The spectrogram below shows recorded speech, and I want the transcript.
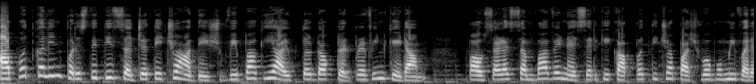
आपत्कालीन परिस्थितीत सज्जतेचे आदेश विभागीय आयुक्त डॉक्टर प्रवीण केडाम. पावसाळ्यात संभाव्य नैसर्गिक आपत्तीच्या पार्श्वभूमीवर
